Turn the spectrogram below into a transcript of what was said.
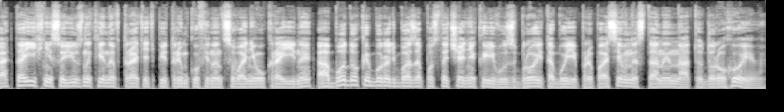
США та їхні союзники не втратять підтримку фінансування України, або доки боротьба за постачання Києву зброї та боєприпасів не стане надто дорогою.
